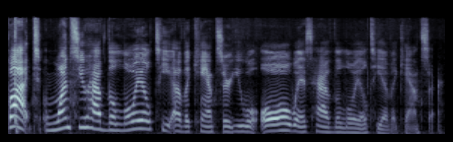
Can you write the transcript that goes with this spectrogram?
But once you have the loyalty of a cancer, you will always have the loyalty of a cancer.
